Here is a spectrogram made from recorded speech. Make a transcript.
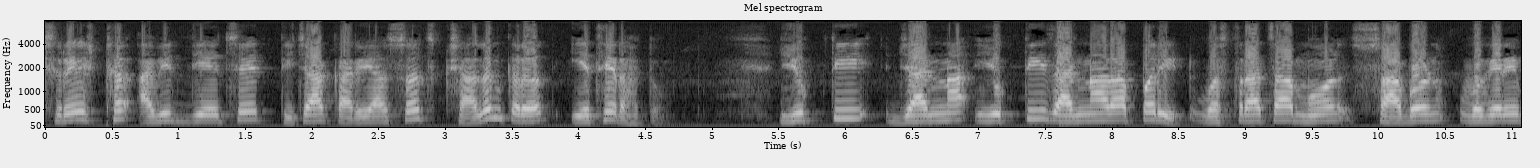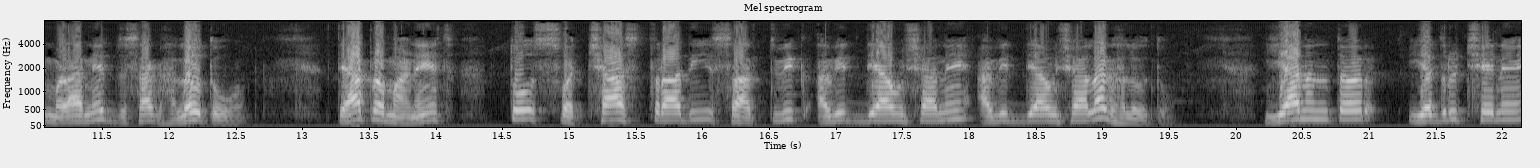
श्रेष्ठ अविद्येचे तिच्या कार्यासच क्षालन करत येथे राहतो. युक्ती जाणना युक्ती जाणणारा परीट वस्त्राचा मळ साबण वगैरे मळानेच जसा घालवतो त्याप्रमाणेच तो स्वच्छास्त्रादी सात्विक अविद्यांशाने अविद्यांशाला घालवतो. यानंतर यदृच्छेने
